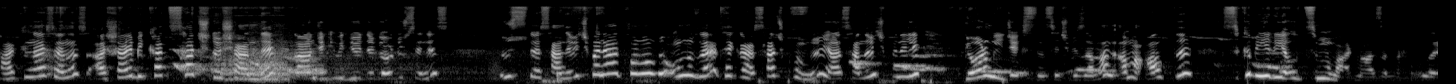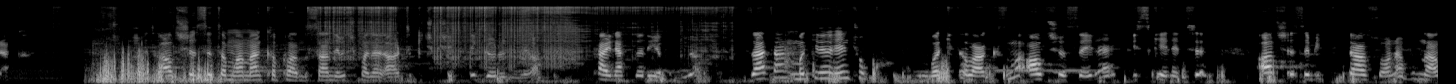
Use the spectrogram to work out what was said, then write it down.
farkındaysanız aşağıya birkaç saç döşendi. Daha önceki videoyu da gördüyseniz. Üstüne sandviç panel konuldu. Onun üzerine tekrar saç konuluyor. Yani sandviç paneli görmeyeceksiniz hiçbir zaman. Ama altta sıkı bir yalıtımı var malzeme olarak. Evet alt şase tamamen kapandı. Sandviç panel artık hiçbir şekilde görünmüyor. Kaynakları yapılıyor. Zaten makinenin en çok vakit alan kısmı alt şaseyle iskeleti. Alt şase bittikten sonra bundan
